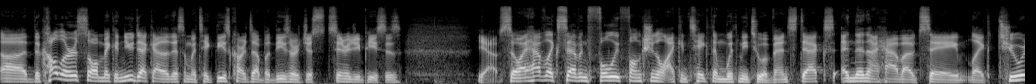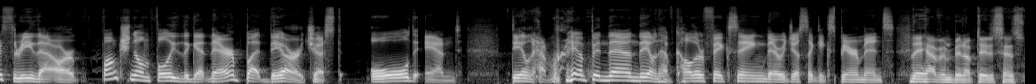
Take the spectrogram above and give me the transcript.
uh, the colors, so I'll make a new deck out of this. I'm going to take these cards out, but these are just synergy pieces. Yeah, so I have like seven fully functional. I can take them with me to events decks. And then I have, I would say, like two or three that are functional and fully to get there, but they are just old and they don't have ramp in them. They don't have color fixing. They were just like experiments. They haven't been updated since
